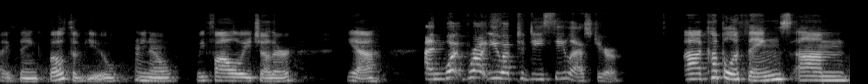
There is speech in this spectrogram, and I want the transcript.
I think both of you. Mm -hmm. You know, we follow each other. Yeah. And what brought you up to DC last year? A couple of things. Um,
